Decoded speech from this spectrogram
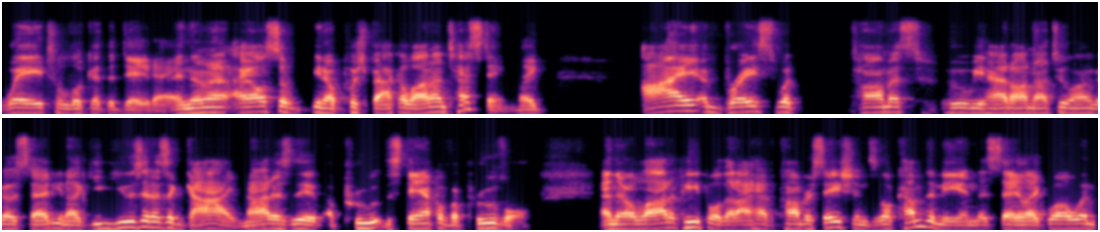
way to look at the data. And then I also, you know, push back a lot on testing. Like I embrace what Thomas, who we had on not too long ago, said, you know, like you use it as a guide, not as the approve the stamp of approval. And there are a lot of people that I have conversations, they'll come to me and they say, like, well, when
